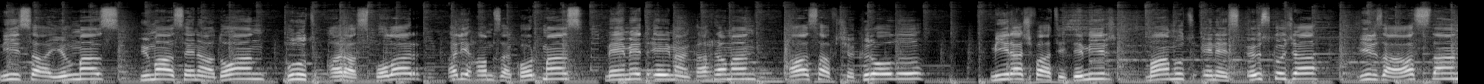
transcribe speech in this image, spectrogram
Nisa Yılmaz, Hüma Sena Doğan, Bulut Aras Bolar, Ali Hamza Korkmaz, Mehmet Eymen Kahraman, Asaf Çakıroğlu, Miraç Fatih Demir, Mahmut Enes Özkoca, Mirza Aslan,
